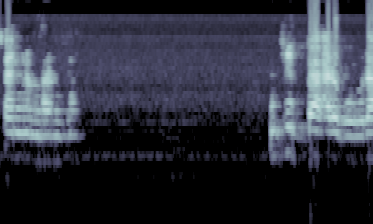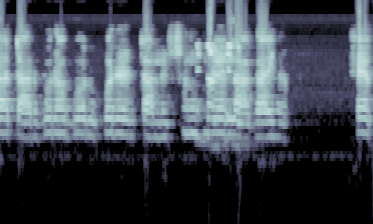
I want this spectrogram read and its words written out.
চার নম্বর। জিব্বার গোড়া তার বরাবর উপরের তালের সঙ্গে। লাগায়া এক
